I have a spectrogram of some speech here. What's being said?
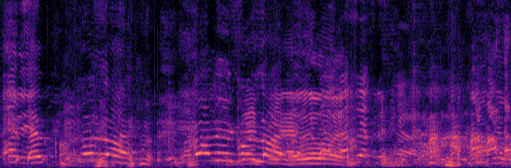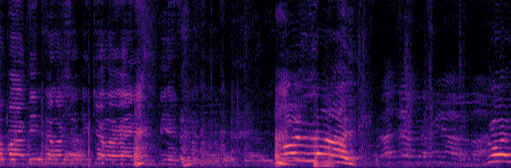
Good life. Come in, good life. Good life. Good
